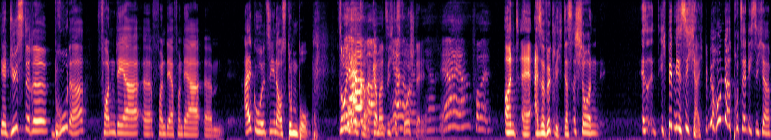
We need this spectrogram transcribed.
der düstere Bruder von der, äh, von der, von der ähm, Alkoholszene aus Dumbo. So in ja, etwa Mann. kann man sich ja, das vorstellen. Ja, ja, ja, voll. Und äh, also wirklich, das ist schon. Ich bin mir sicher, ich bin mir hundertprozentig sicher,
